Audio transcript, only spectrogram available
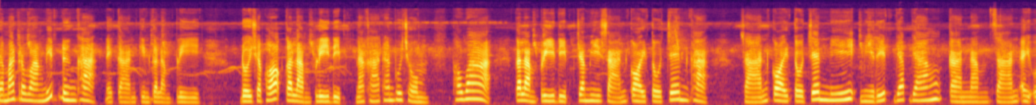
ระมัดระวังนิดนึงค่ะ ในการกินกระหล่ำปลี โดยเฉพาะกระหล่ำปลีดิบนะคะ ท่านผู้ชม เพราะว่ากระหล่ำปลีดิบจะมีสารกอยโตเจนค่ะ สารกอยโตเจนนี้มีฤทธิ์ยับยั้งการนำสารไอโอ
